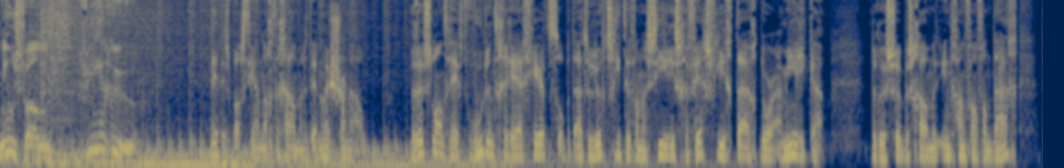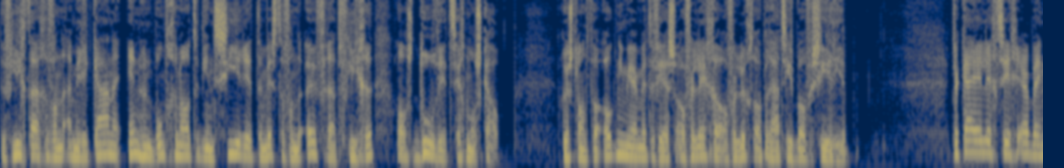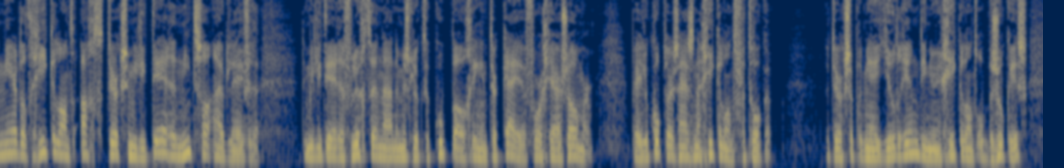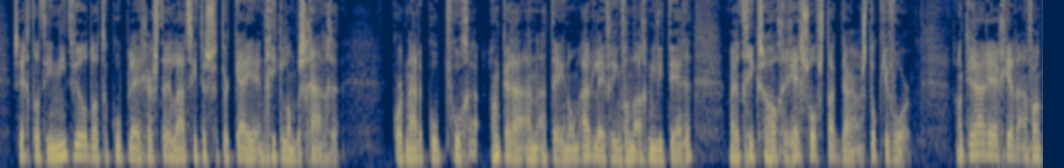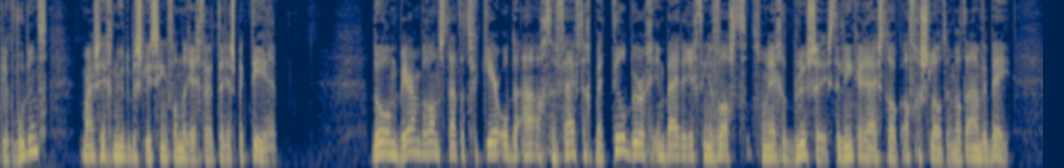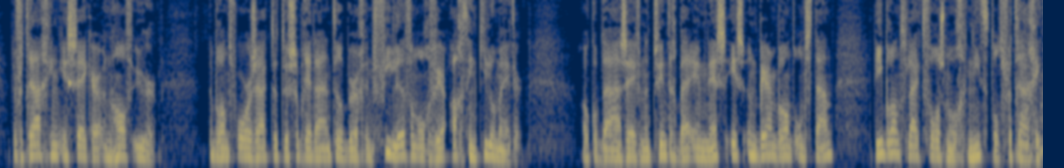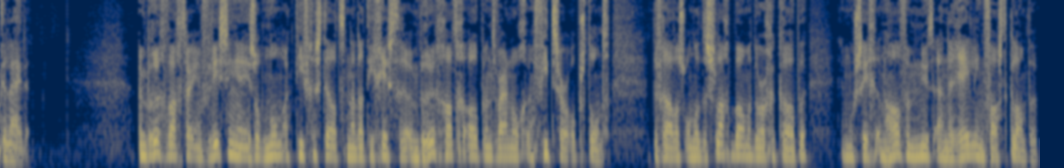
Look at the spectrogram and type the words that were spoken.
nieuws van 4 uur. Dit is Bastiaan Nachtegaal met het NOS-journaal. Rusland heeft woedend gereageerd op het uit de lucht schieten van een Syrisch gevechtsvliegtuig door Amerika. De Russen beschouwen met ingang van vandaag de vliegtuigen van de Amerikanen en hun bondgenoten die in Syrië ten westen van de Eufraat vliegen als doelwit, zegt Moskou. Rusland wil ook niet meer met de VS overleggen over luchtoperaties boven Syrië. Turkije legt zich erbij neer dat Griekenland acht Turkse militairen niet zal uitleveren. De militairen vluchten na de mislukte koepoging in Turkije vorig jaar zomer. Per helikopter zijn ze naar Griekenland vertrokken. De Turkse premier Yildirim, die nu in Griekenland op bezoek is, zegt dat hij niet wil dat de koeplegers de relatie tussen Turkije en Griekenland beschadigen. Kort na de koep vroeg Ankara aan Athene om uitlevering van de acht militairen, maar het Griekse Hoge Rechtshof stak daar een stokje voor. Ankara reageerde aanvankelijk woedend, maar zegt nu de beslissing van de rechter te respecteren. Door een bermbrand staat het verkeer op de A58 bij Tilburg in beide richtingen vast. Vanwege het blussen is de linkerrijstrook afgesloten, meldt de ANWB. De vertraging is zeker een half uur. De brand veroorzaakte tussen Breda en Tilburg een file van ongeveer 18 kilometer. Ook op de A27 bij Eemnes is een bermbrand ontstaan. Die brand lijkt vooralsnog niet tot vertraging te leiden. Een brugwachter in Vlissingen is op non-actief gesteld nadat hij gisteren een brug had geopend waar nog een fietser op stond. De vrouw was onder de slagbomen doorgekropen en moest zich een halve minuut aan de reling vastklampen.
